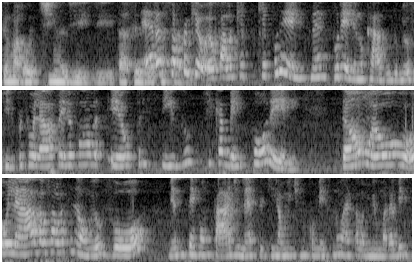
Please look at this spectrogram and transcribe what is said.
ter uma rotina de estar se Era exercitando? só porque eu, eu falo que é, que é por eles, né? Por ele, no caso do meu filho, porque eu olhava pra ele e eu falava, eu preciso ficar bem por ele. Então eu olhava, eu falava assim, não, eu vou, mesmo sem vontade, né? Porque realmente no começo não é aquela mil maravilhas.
